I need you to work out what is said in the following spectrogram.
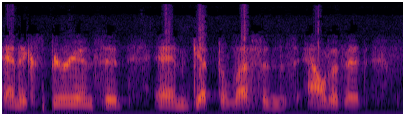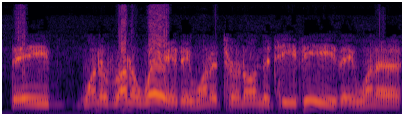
and experience it and get the lessons out of it they want to run away. They want to turn on the TV. They want to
